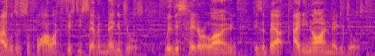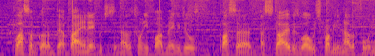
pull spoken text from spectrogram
able to supply like 57 megajoules, where this heater alone is about 89 megajoules. Plus I've got a bayonet, which is another 25 megajoules, plus a, a stove as well, which is probably another 40.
